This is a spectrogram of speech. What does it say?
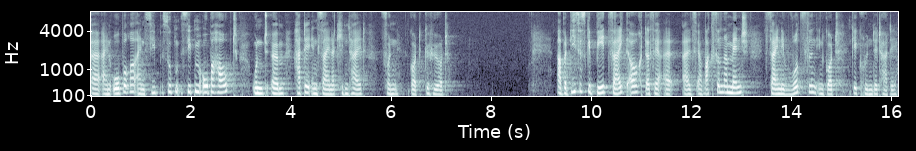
äh, ein Oberer, ein Sieb, Siebenoberhaupt und ähm, hatte in seiner Kindheit von Gott gehört. Aber dieses Gebet zeigt auch, dass er äh, als erwachsener Mensch seine Wurzeln in Gott gegründet hatte.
